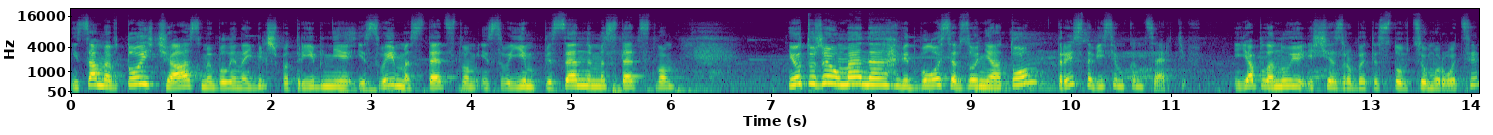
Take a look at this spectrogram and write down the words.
І саме в той час ми були найбільш потрібні і своїм мистецтвом, і своїм пісенним мистецтвом. І от уже у мене відбулося в зоні АТО 308 концертів. І я планую іще зробити 100 в цьому році,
